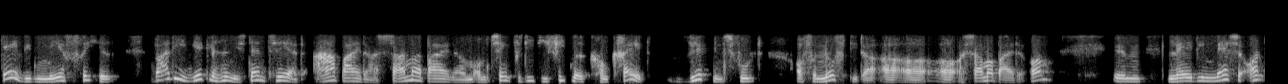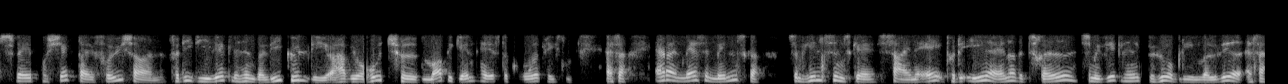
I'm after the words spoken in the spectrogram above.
Gav vi dem mere frihed? Var de i virkeligheden i stand til at arbejde og samarbejde om, om ting, fordi de fik noget konkret, virkningsfuldt og fornuftigt at, at, at, at samarbejde om? Øhm, lagde vi en masse åndssvage projekter i fryseren, fordi de i virkeligheden var ligegyldige, og har vi overhovedet tøet dem op igen her efter coronakrisen? Altså, er der en masse mennesker, som hele tiden skal signe af på det ene og andet og det tredje, som i virkeligheden ikke behøver at blive involveret? Altså,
